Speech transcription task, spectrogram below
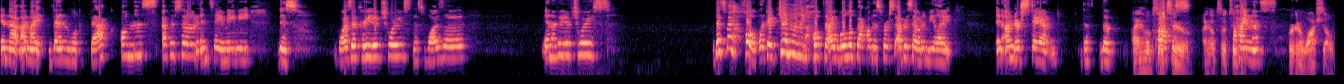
and that I might then look back on this episode and say maybe this was a creative choice. This was a innovative choice. That's my hope. Like I genuinely hope that I will look back on this first episode and be like and understand the the I hope so Process too. I hope so too. behind this. We're gonna watch all,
